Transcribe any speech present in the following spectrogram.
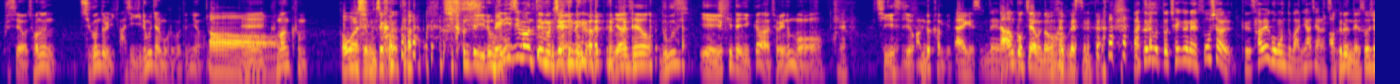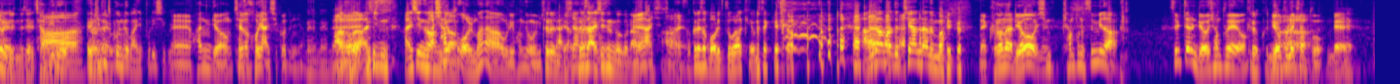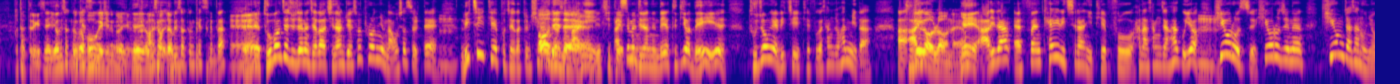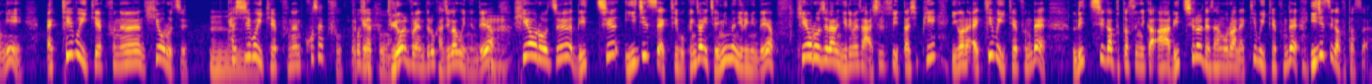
글쎄요. 저는 직원들 아직 이름을 잘 모르거든요. 아 네, 그만큼 거버넌스 문제가 없다. 직원들 이름 매니지먼트 문제가 네. 있는 것 같아. 안녕하세요. 누구 예 이렇게 되니까 저희는 뭐 네. ESG 완벽합니다. 알겠습니다. 네, 다음 네. 꼭지 한번 넘어가 보겠습니다. 아 그리고 또 최근에 social 그 사회 공헌도 많이 하지 않았습니까? 아 그렇네 social도 네, 있네 네. 자비로 아, 네, 기프티콘도. 많이 뿌리시고요. 예, 환경 제가 거의 안 씻거든요. 네, 네, 네. 아 네. 그걸 안 씻는 안 씻는 아, 환경. 샴푸가 얼마나 우리 환경 오염시키는지 그러네요. 아시잖아요. 그래서 안 씻는 거구나. 네, 안 씻잖아요. 아, 그래서 머리도 노랗게 염색해서 안 감아도 티 안 나는 머리로. 네, 그러나 려 심- 샴푸는 씁니다. 쓸 때는 려 샴푸예요. 그렇군요. 려 블랙 샴푸 네. 부탁드리겠습니다. 네, 여기서 누가 끊겠습니다. 보고 계시는 거예요, 예, 지금? 예, 여기서 아, 여기서 끊겠습니다. 네. 네, 두 번째 주제는 제가 지난주에 솔프로님 나오셨을 때 음. 리츠 ETF 제가 좀 시간 어, 내서. 많이 ETF. 말씀을 드렸는데요. 드디어 내일 두 종의 리츠 ETF가 상장합니다. 아, 두 개가 올라오나요? 예, 아리랑 FN K 리츠라는 ETF 하나 상장하고요. 음. 히어로즈, 히어로즈는 키움 자산 운용이 active ETF는 히어로즈, 음. passive ETF는 코세프 이렇게 코세프. dual 브랜드로 가져가고 있는데요. 음. 히어로즈, 리츠, 이지스 active 굉장히 재밌는 이름인데요. 히어로즈라는 이름에서 아실 수 있다시피 이거는 active ETF인데 리츠가 붙었으니까 아 리츠를 대상으로 한 active ETF인데 이지스가 붙었어요.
